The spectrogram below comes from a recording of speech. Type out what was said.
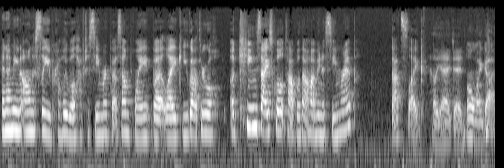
And I mean, honestly, you probably will have to seam rip at some point, but like you got through a, a king size quilt top without having a seam rip. That's like Hell yeah, I did. Oh my god.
